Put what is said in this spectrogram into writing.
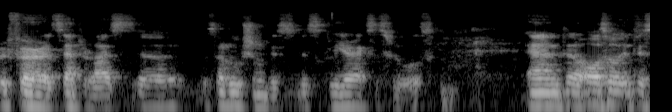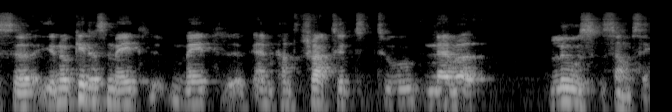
prefer a centralized uh, solution with with clear access rules, and uh, also it is uh, you know Git is made made and constructed to never lose something.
